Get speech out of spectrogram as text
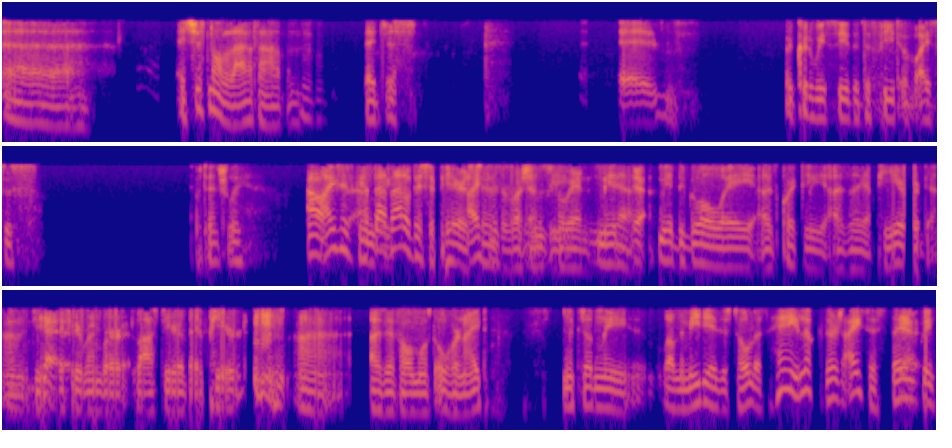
uh, it's just not allowed to happen. Mhm. They just. Uh, Or could we see the defeat of ISIS potentially? Oh, ISIS can that, be- that'll disappear as soon as the Russians yeah, go in. Made, yeah. Yeah. made to go away as quickly as they appeared. And if you, Yeah. if you remember last year, they appeared uh, as if almost overnight. And suddenly, well, the media just told us, "Hey, look, there's ISIS. They've Yeah. been,"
